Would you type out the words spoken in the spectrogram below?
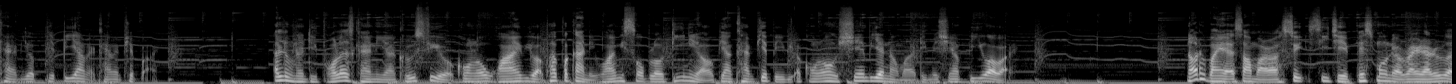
ခံပြီးတော့ပြစ်ပြရမယ်ခံမယ်ဖြစ်ပါတယ်အဲ့လိုနဲ့ဒီ Bolas Can ကြီးက Blue Street ကိုအကုန်လုံးဝိုင်းပြီးတော့အဖက်ဖက်ကနေဝိုင်းပြီး soft blow တီးနေတာကိုပြန်ခံပစ်ပေးပြီးအကုန်လုံးကိုရှင်းပြီးတဲ့နောက်မှာဒီ mission ကပြီးသွားပါတယ် နောက်တစ်ပိုင်းရဲ့အစမှာတော့ Sweet CJ Bismuth နဲ့ Rider တို့က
